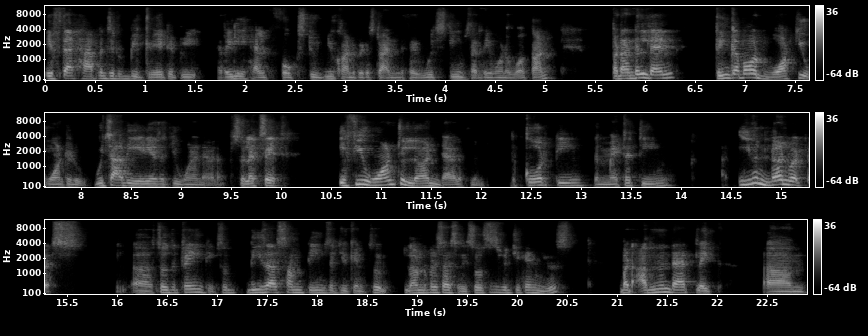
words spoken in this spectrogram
If that happens, it would be great. It will really help folks to new contributors to identify which teams that they want to work on. But until then, think about what you want to do, which are the areas that you want to develop. So let's say if you want to learn development, the core team, the meta team, even learn WordPress. Uh, so the training team. So these are some teams that you can, so learn WordPress has resources which you can use. But other than that, like um,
